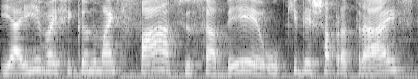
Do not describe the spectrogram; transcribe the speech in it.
E aí vai ficando mais fácil saber o que deixar para trás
